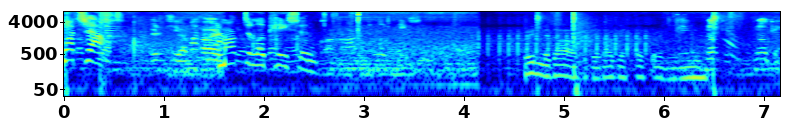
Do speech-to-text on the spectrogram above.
Watch out. ერთი აქა, ერთი. Marked a location. ვინმე დააგდე რა გეხოწები. ნოკი, ნოკი.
